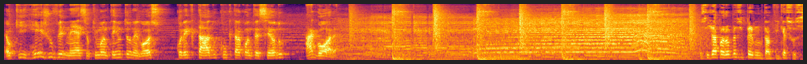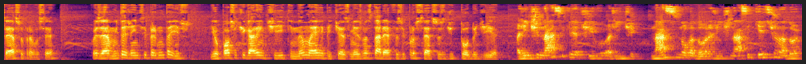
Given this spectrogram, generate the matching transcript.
é o que rejuvenesce, é o que mantém o teu negócio conectado com o que está acontecendo agora. Você já parou para se perguntar o que é sucesso para você? Pois é, muita gente se pergunta isso. E eu posso te garantir que não é repetir as mesmas tarefas e processos de todo dia. A gente nasce criativo, a gente nasce inovador, a gente nasce questionador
